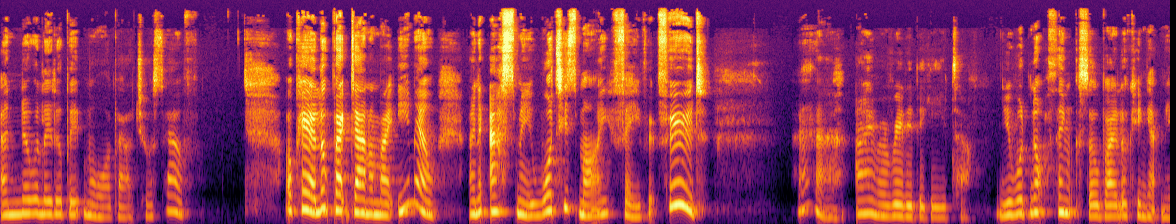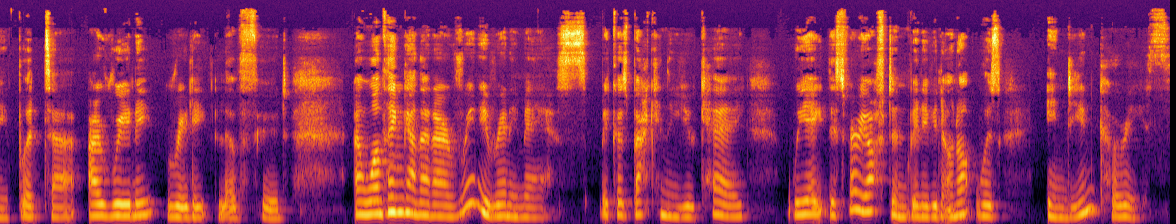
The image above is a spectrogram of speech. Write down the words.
and know a little bit more about yourself. Okay, I look back down on my email and it asked me, What is my favourite food? Ah, I'm a really big eater. You would not think so by looking at me, but uh, I really, really love food. And one thing that I really, really miss, because back in the UK, we ate this very often, believe it or not, was Indian curries.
